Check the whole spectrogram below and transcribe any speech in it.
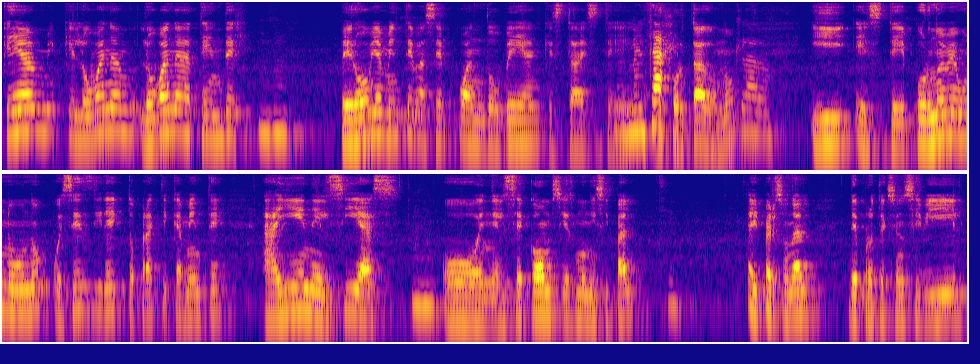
créanme que lo van a, lo van a atender. Pero obviamente va a ser cuando vean que está este reportado, ¿no? Claro. Y este por 911 pues es directo prácticamente ahí en el CIAS o en el SECOM, si es municipal, hay personal de protección civil,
